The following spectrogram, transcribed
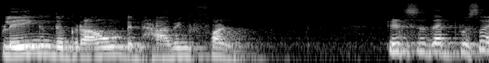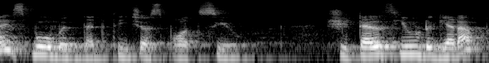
playing in the ground and having fun. It's at that precise moment that the teacher spots you. She tells you to get up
